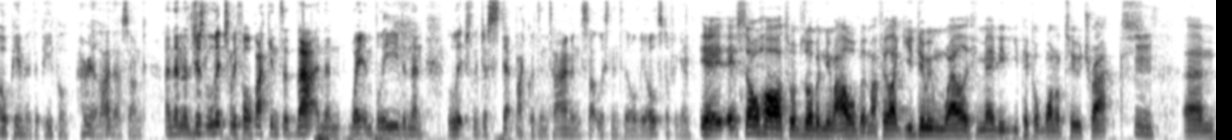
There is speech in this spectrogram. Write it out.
Opium of the People. I really like that song. And then I just literally fall back into that, and then Wait and Bleed, and then literally just step backwards in time and start listening to all the old stuff again. Yeah, it's so hard to absorb a new album. I feel like you're doing well if maybe you pick up one or two tracks, Hmm. um,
